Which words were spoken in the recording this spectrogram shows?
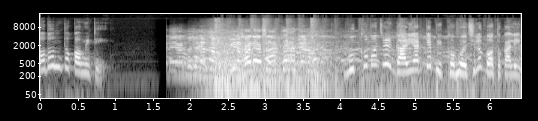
তদন্ত কমিটি। মুখ্যমন্ত্রীর গাড়ি আটকে বিক্ষোভ হয়েছিল গতকালই।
